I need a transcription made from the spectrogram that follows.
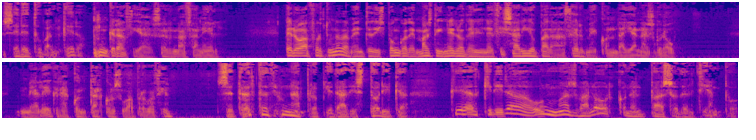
Seré tu banquero. Gracias, Nathaniel. Pero afortunadamente dispongo de más dinero del necesario para hacerme con Diana's Grove. Me alegra contar con su aprobación. Se trata de una propiedad histórica que adquirirá aún más valor con el paso del tiempo.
